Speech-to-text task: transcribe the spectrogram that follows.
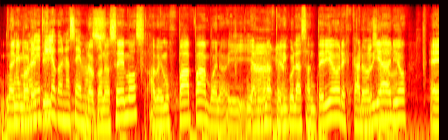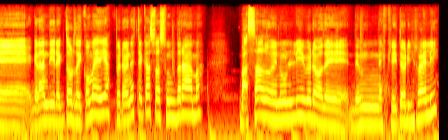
Nani, Nani Moretti lo conocemos. Lo conocemos. Habemos Papa, bueno, y, y Ah, algunas mira. películas anteriores. Caro No Diario. eh, gran director de comedias, pero en este caso hace un drama basado en un libro de, de un escritor israelí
